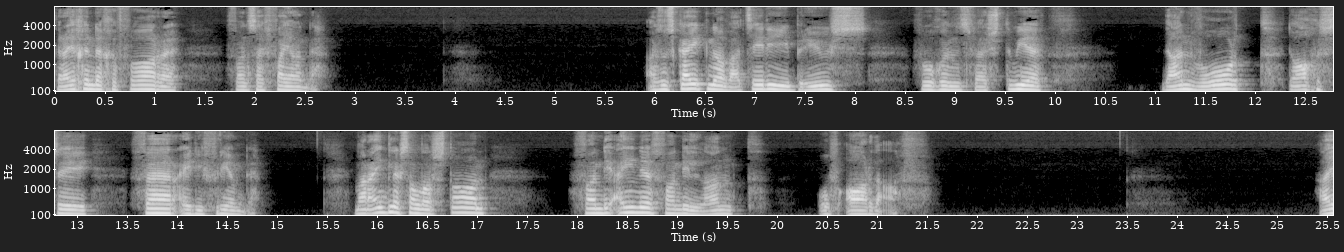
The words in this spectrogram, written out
dreigende gevare van sy vyande. As ons kyk na wat sê die Hebreëus volgens vers 2, dan word daar gesê ver uit die vreemde maar eintlik sal daar staan van die einde van die land of aarde af. Hy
